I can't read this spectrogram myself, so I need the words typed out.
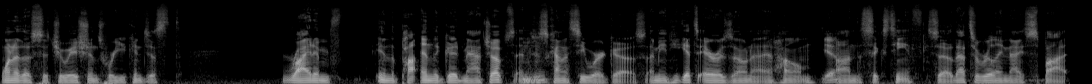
one of those situations where you can just ride him in the in the good matchups and just kind of see where it goes. I mean, he gets Arizona at home Yeah. on the 16th, so that's a really nice spot.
